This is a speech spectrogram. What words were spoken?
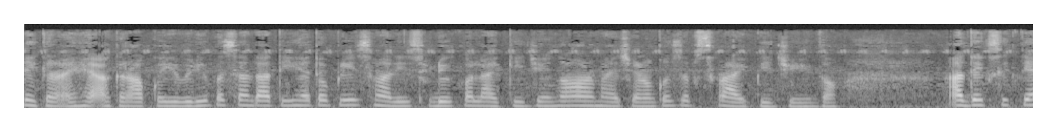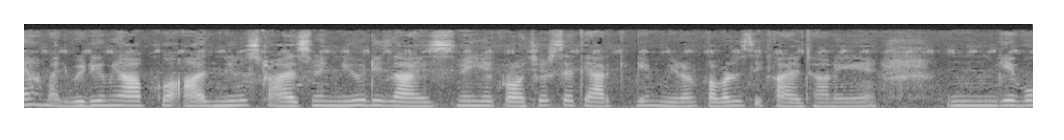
लेकर आए हैं। अगर आपको ये वीडियो पसंद आती है तो प्लीज़ हमारी इस वीडियो को लाइक कीजिएगा और हमारे चैनल को सब्सक्राइब कीजिएगा। आप देख सकते हैं, हमारी वीडियो में आपको आज न्यू स्टाइल्स में न्यू डिज़ाइंस में ये क्रोचेट से तैयार किए मिरर कवर्स दिखाए जा रहे हैं। ये वो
